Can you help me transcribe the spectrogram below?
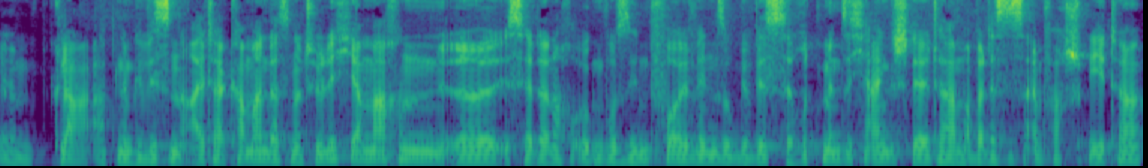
Ähm, klar, ab einem gewissen Alter kann man das natürlich ja machen, äh, ist ja dann auch irgendwo sinnvoll, wenn so gewisse Rhythmen sich eingestellt haben, aber das ist einfach später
